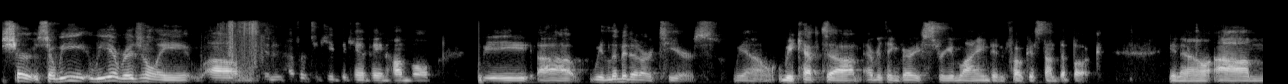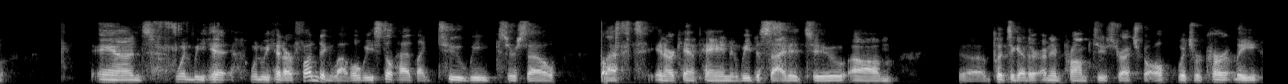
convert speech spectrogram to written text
Sure. So we we originally, um, in an effort to keep the campaign humble, we uh, we limited our tiers. You know, we kept um, everything very streamlined and focused on the book. You know, um, and when we hit when we hit our funding level, we still had like two weeks or so left in our campaign, and we decided to um, uh, put together an impromptu stretch goal, which we're currently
